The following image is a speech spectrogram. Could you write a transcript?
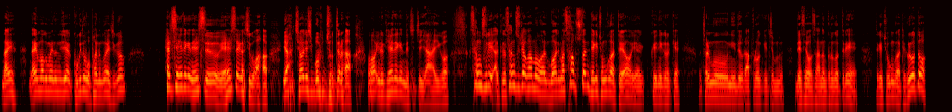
나이, 나이 먹으면 이제 고기도 못 파는 거야, 지금? 헬스 해야 되겠네, 헬스. 예, 헬스 해가지고, 아, 야, 저 아저씨 몸 좋더라. 어, 이렇게 해야 되겠네, 진짜. 야, 이거 상술이, 아, 그 상술이라고 하면 뭐- 뭐하지만 사업수단이 되게 좋은 것 같아요. 예, 괜히 그렇게 젊은이들 앞으로 이렇게 좀 내세워서 하는 그런 것들이 되게 좋은 것 같아요. 그리고 또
